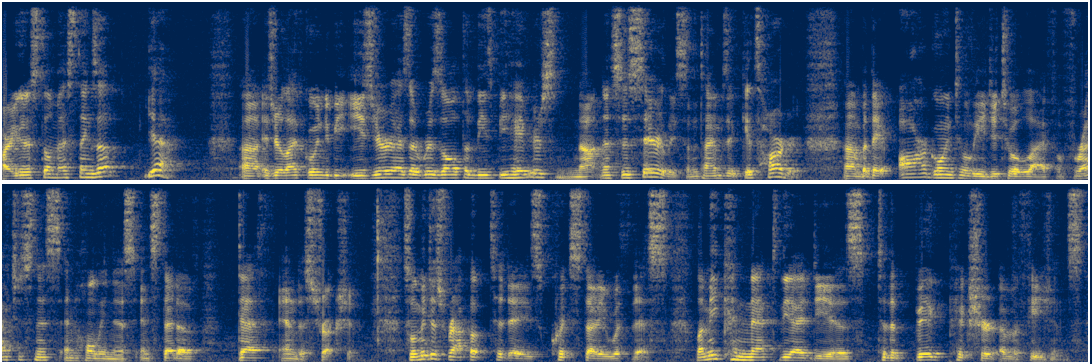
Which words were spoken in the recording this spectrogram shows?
Are you going to still mess things up? Yeah. Uh, is your life going to be easier as a result of these behaviors? Not necessarily. Sometimes it gets harder. Um, but they are going to lead you to a life of righteousness and holiness instead of death and destruction. So let me just wrap up today's quick study with this. Let me connect the ideas to the big picture of Ephesians.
